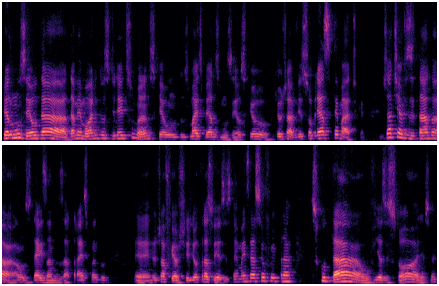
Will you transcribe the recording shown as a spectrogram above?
pelo Museu da, da Memória e dos Direitos Humanos, que é um dos mais belos museus que eu, que eu já vi sobre essa temática. Já tinha visitado há, uns 10 anos atrás, quando é, eu já fui ao Chile outras vezes, né? mas essa eu fui para escutar, ouvir as histórias. Né?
